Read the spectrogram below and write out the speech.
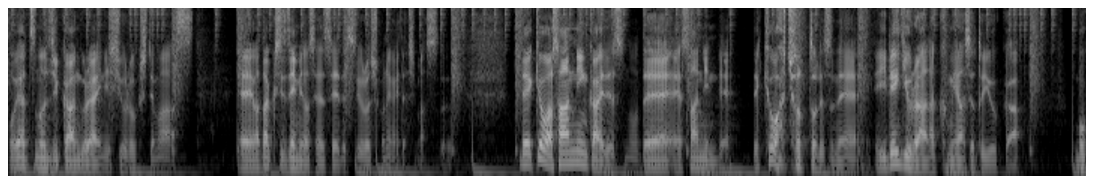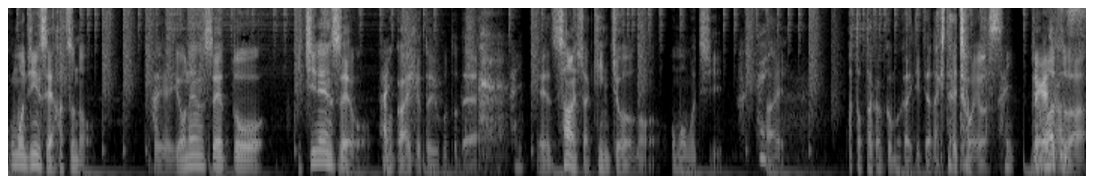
おやつの時間ぐらいに収録してます。えー私、ゼミの先生です。よろしくお願いいたします。で、今日は3人会ですので、え3人でで、今日はちょっとですね、イレギュラーな組み合わせというか、僕も人生初の、え4年生と1年生を迎えてということで、はいえー三者緊張の面持ち、はいはい、温かく迎えていただきたいと思います。はいじゃまずは、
